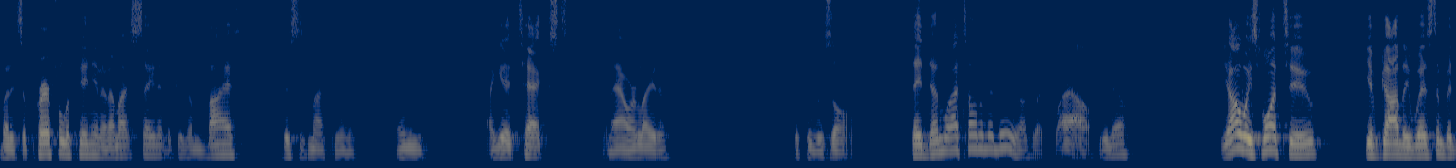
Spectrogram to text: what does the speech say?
but it's a prayerful opinion, and I'm not saying it because I'm biased, but this is my opinion. And I get a text an hour later with the result. They'd done what I told them to do. I was like, wow, you know. You always want to, give godly wisdom, but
